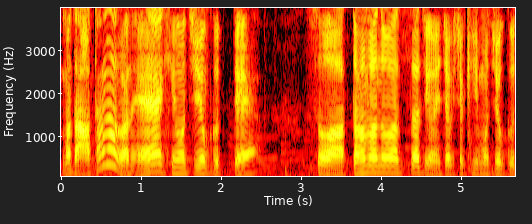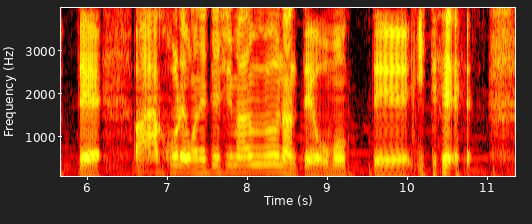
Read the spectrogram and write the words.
また頭がね、気持ちよくって、そう、頭のマッサージがめちゃくちゃ気持ちよくって、ああ、これは寝てしまうなんて思っていて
